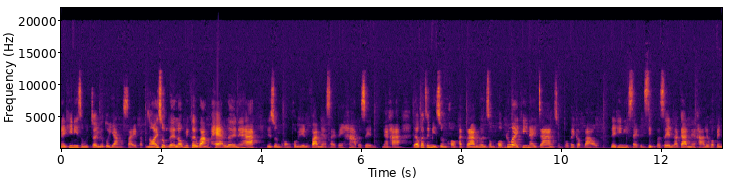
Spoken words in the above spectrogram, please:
ในที่นี้สมมติจะยกตัวอย่างใส่แบบน้อยสุดเลยเราไม่เคยวางแผนเลยนะคะ ในส่วนของ provident fund เนี่ยใส่ไป 5%นะคะแล้วก็จะมีส่วนของอัตราเงินสมทบด้วยที่นายจ้างสมทบให้กับเรา ในที่นี้ใส่เป็น 10%แล้วกันนะคะเรียกว่าเป็น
